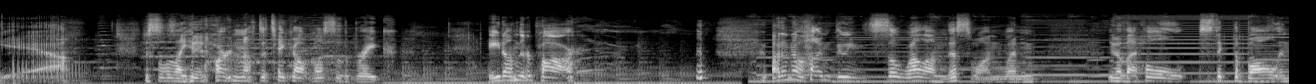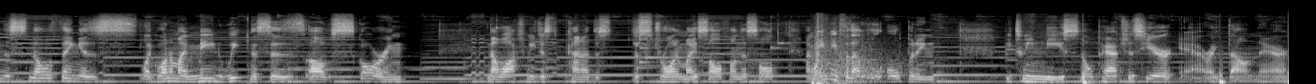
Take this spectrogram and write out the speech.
Yeah. Just as long as I hit it hard enough to take out most of the break. 8 under par. I don't know how I'm doing so well on this one when, you know, that whole stick the ball in the snow thing is like one of my main weaknesses of scoring. Now watch me just kind of just destroy myself on this hole. I'm aiming for that little opening between these snow patches here. Yeah, right down there.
